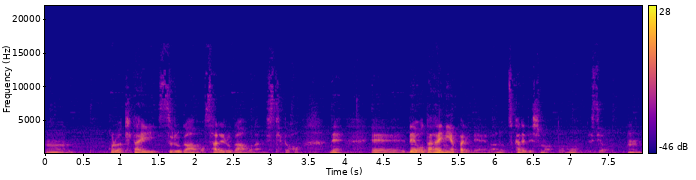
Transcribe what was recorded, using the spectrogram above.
うん。これは期待する側もされる側もなんですけど、ね。えー、でお互いにやっぱりねあの疲れてしまうと思うんですよ。うん、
